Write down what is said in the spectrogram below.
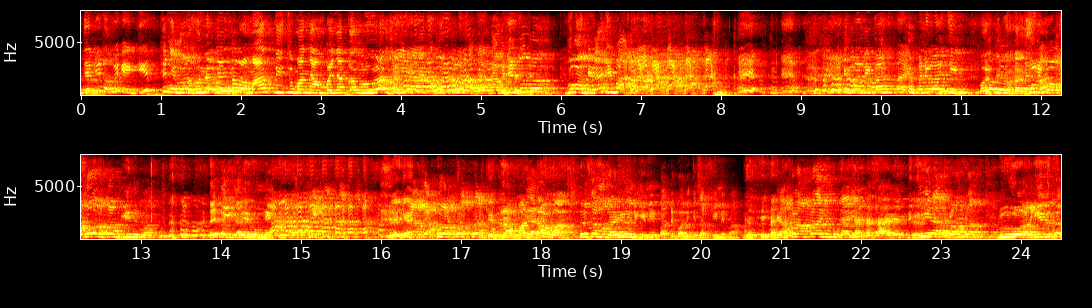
Jadi lagunya kayak gitu. kan masuk Sebenarnya itu romantis, cuma nyampe nya ke lu aja. Iya, habis itu bang gue mandi lagi pak Mandi basah, mandi wajib. Mandi basah. gue di bawah shower pak begini pak tapi pakai gayung nih Iya, iya. Bikin drama-drama. Iya. Terus sama gayung yang gini Pak, dibalikin terus sini Pak. Yang pelan-pelan gitu mukanya. Yang air dikit. Iya, pelan-pelan. Dua gitu.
